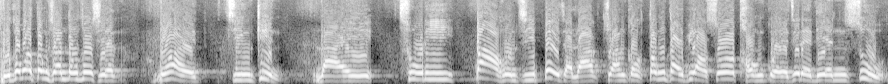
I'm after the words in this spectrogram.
如果我当选党主席，我会真紧来处理百分之八十六全国党代表所通过的这个联署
